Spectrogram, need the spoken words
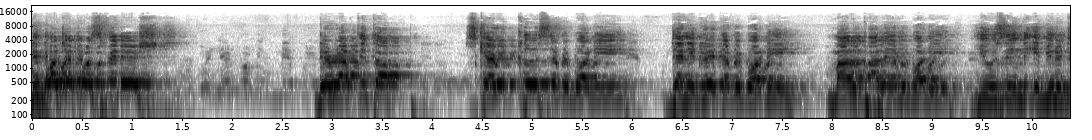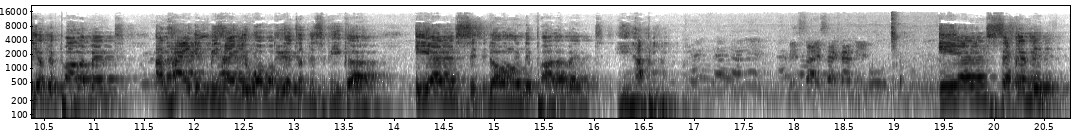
The budget was finished. They wrapped it up, scare it, curse everybody, denigrate everybody, malpale everybody, using the immunity of the parliament and hiding behind the wop of the speaker. Ian sit down in the parliament. He happy. Ian seconded.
